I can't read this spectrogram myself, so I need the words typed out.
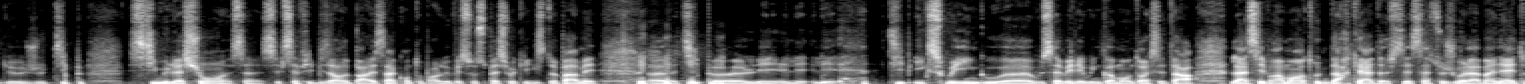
de jeu type simulation ça, ça, fait bizarre de parler ça quand on parle de vaisseaux spatiaux qui n'existent pas mais type les, les, les, type X-wing ou vous savez les Wing Commander etc là c'est vraiment un truc d'arcade ça se joue à la manette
